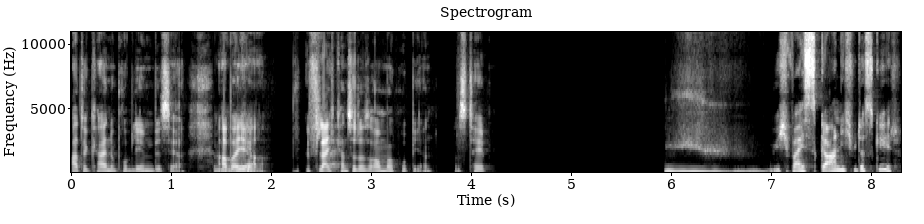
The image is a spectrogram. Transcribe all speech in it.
hatte keine Probleme bisher. Aber Okay. ja, vielleicht kannst du das auch mal probieren, das Tape. Ich weiß gar nicht, wie das geht.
